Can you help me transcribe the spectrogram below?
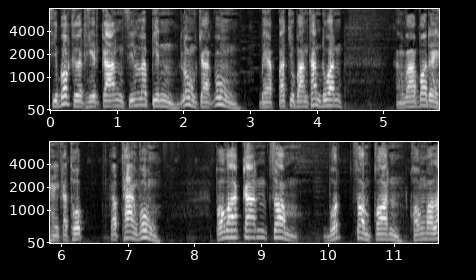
สิบ่เกิดเหตุการณ์ศิลปินล่งจากวงแบบปัจจุบันท่านด่วนหากว่าบ่ได้ให้กระทบกับทางวง เพราะว่าการซ่อมบทซ่อมกรของมอล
